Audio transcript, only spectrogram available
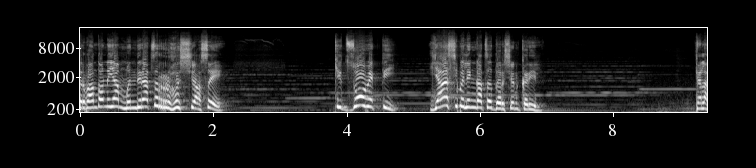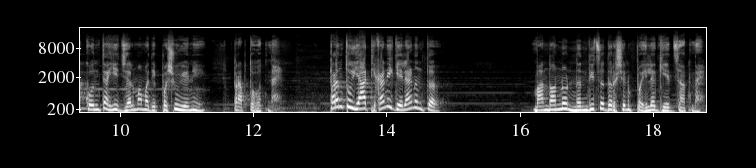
तर बांधवांनो या मंदिराचं रहस्य असं आहे की जो व्यक्ती या शिवलिंगाचं दर्शन करील त्याला कोणत्याही जन्मामध्ये पशु येणे प्राप्त होत नाही. परंतु या ठिकाणी गेल्यानंतर बांधवांनो नंदीचं दर्शन पहिलं घेत जात नाही.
